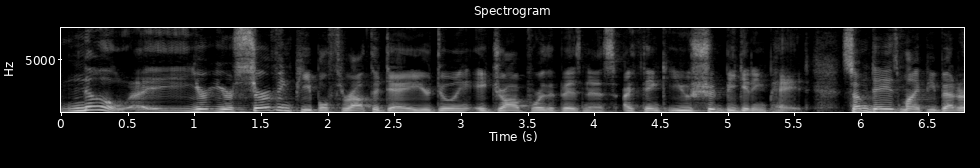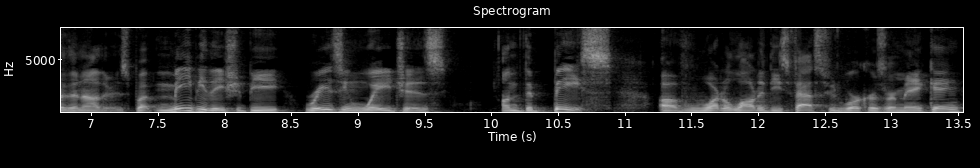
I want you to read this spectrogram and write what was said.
No, uh, you're you're serving people throughout the day. You're doing a job for the business. I think you should be getting paid. Some days might be better than others, but maybe they should be raising wages on the base of what a lot of these fast food workers are making.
